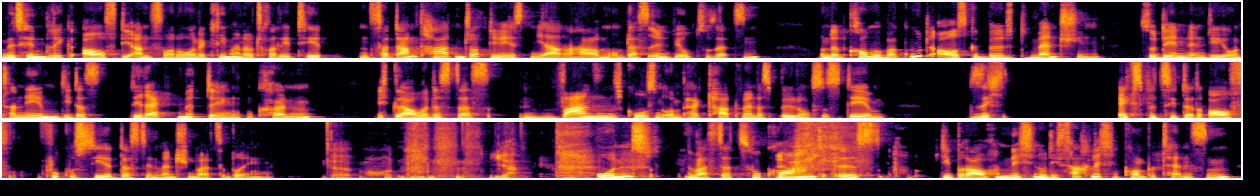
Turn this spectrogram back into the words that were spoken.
mit Hinblick auf die Anforderungen der Klimaneutralität einen verdammt harten Job die nächsten Jahre haben, um das irgendwie umzusetzen. Und dann kommen aber gut ausgebildete Menschen zu denen in die Unternehmen, die das direkt mitdenken können. Ich glaube, dass das einen wahnsinnig großen Impact hat, wenn das Bildungssystem sich explizit darauf fokussiert, das den Menschen beizubringen. ja. Und was dazu kommt, ja. ist, die brauchen nicht nur die fachlichen Kompetenzen,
